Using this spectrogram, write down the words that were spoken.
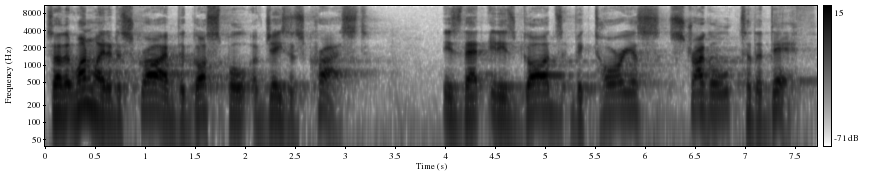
So, that one way to describe the gospel of Jesus Christ is that it is God's victorious struggle to the death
